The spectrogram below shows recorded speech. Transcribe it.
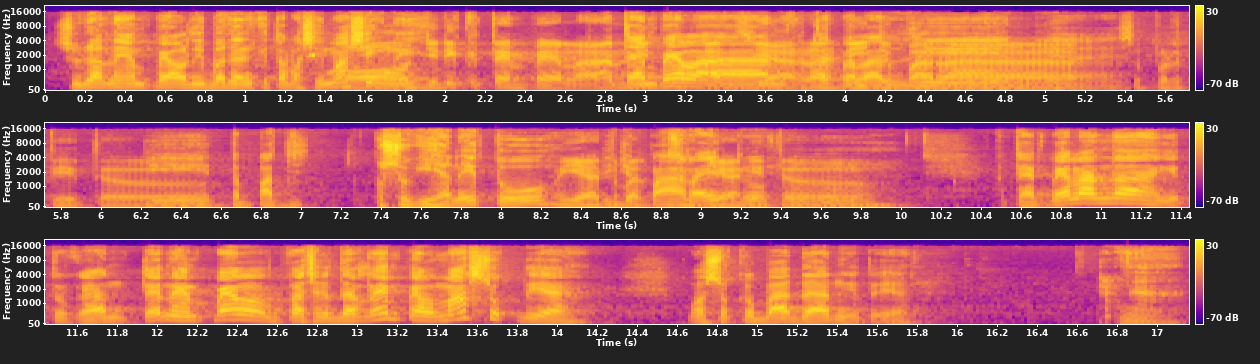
sudah nempel di badan kita masing-masing oh, nih jadi ketempelan, Ketempelan, di ziarah ketempelan di Jepara. jin, ya. Seperti itu. di tempat pesugihan itu Iya, di tempat Jepara pesugihan itu, itu. Mm. ketempelan lah gitu kan teh nempel bukan sekedar nempel masuk dia masuk ke badan gitu ya nah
